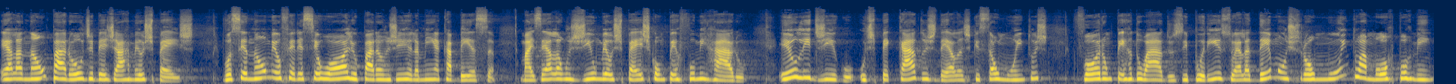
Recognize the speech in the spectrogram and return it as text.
ela não parou de beijar meus pés. Você não me ofereceu óleo para ungir a minha cabeça, mas ela ungiu meus pés com um perfume raro. Eu lhe digo: os pecados delas, que são muitos, foram perdoados, e por isso ela demonstrou muito amor por mim.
